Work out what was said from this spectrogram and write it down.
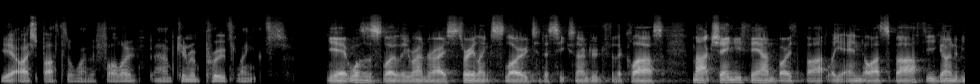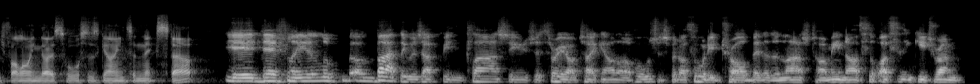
yeah, Ice Bath's the one to follow. Um, can improve lengths. Yeah, it was a slowly run race, three lengths slow to the 600 for the class. Mark Sheen, you found both Bartley and Ice Bath. You're you going to be following those horses going to the next start? Yeah, definitely. Look, uh, Bartley was up in class. He was a three. I'll take a lot of horses, but I thought he'd trialled better than last time in. I thought I think he's run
